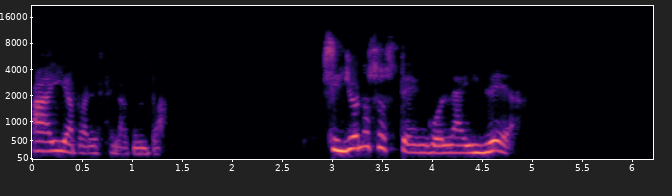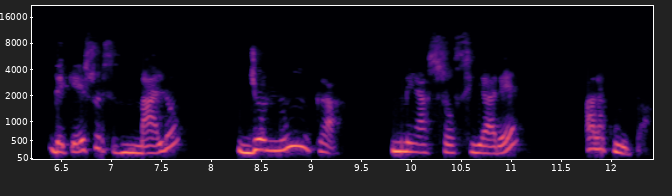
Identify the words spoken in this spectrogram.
ahí aparece la culpa. Si yo no sostengo la idea de que eso es malo, yo nunca me asociaré a la culpa.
